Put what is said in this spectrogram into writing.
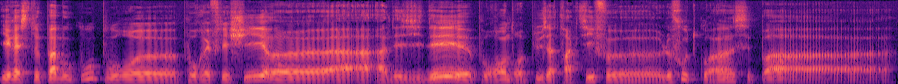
Il reste pas beaucoup pour, euh, réfléchir à, des idées pour rendre plus attractif le foot, quoi. Hein. C'est pas,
